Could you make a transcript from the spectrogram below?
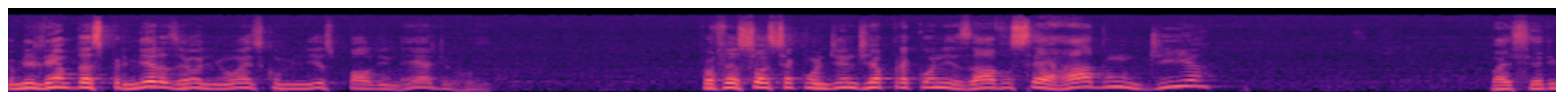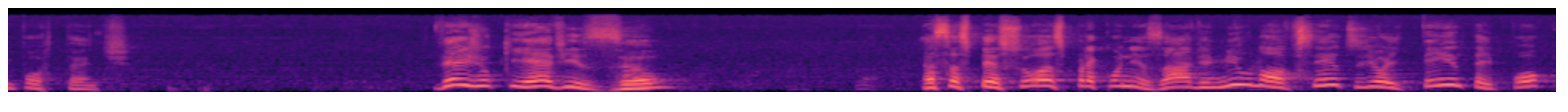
eu me lembro das primeiras reuniões com o ministro Paulinelli, Rui. O professor Secundino já preconizava o Cerrado um dia vai ser importante. Veja o que é visão. Essas pessoas preconizavam em 1980 e pouco.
